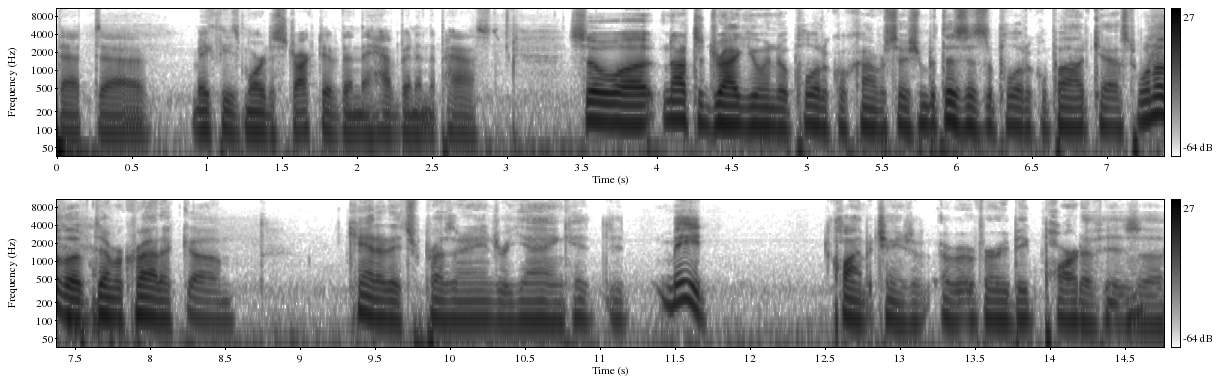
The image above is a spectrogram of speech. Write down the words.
that uh, make these more destructive than they have been in the past. So uh, not to drag you into a political conversation, but this is a political podcast. One of the Democratic um, candidates for President Andrew Yang had, had made climate change a, a very big part of his Mm-hmm. uh,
